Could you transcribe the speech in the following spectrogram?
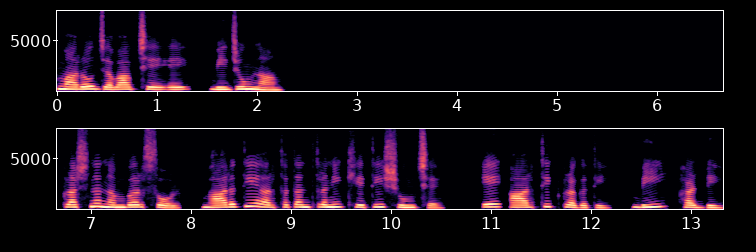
મારો જવાબ છે એ. બીજું નામ. પ્રશ્ન નંબર સોળ. ભારતીય અર્થતંત્રની ખેતી શું છે? એ. આર્થિક પ્રગતિ. બી. હડ્ડી.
